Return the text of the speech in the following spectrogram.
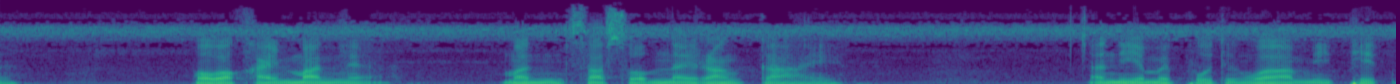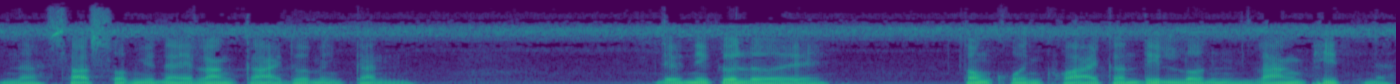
นะเพราะว่าไขมันเนี่ย มันสะสมในร่างกาย อันนี้ยังไม่พูดถึงว่ามีพิษนะสะสมอยู่ในร่างกายด้วยเหมือนกัน เดี๋ยวนี้ก็เลยต้องขนขวายกันดิ้นรนล้างพิษนะ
